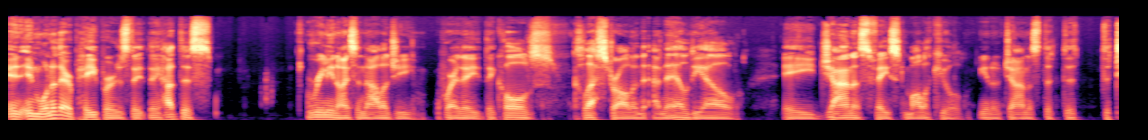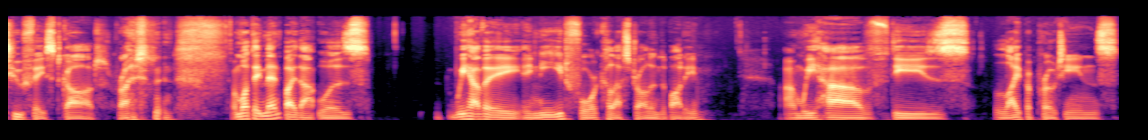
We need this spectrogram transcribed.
in, in one of their papers, they, they had this really nice analogy where they, they called cholesterol and, and LDL a Janus faced molecule, you know, Janus, the, the, the two faced God, right? and what they meant by that was we have a, a need for cholesterol in the body, and we have these lipoproteins,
